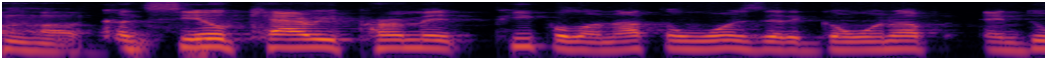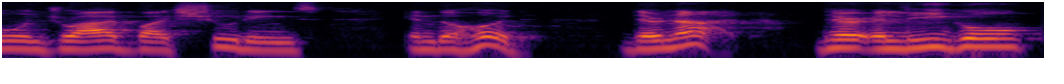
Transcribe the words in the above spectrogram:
Hmm. uh, concealed carry permit people are not the ones that are going up and doing drive-by shootings in the hood. They're not. They're illegal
